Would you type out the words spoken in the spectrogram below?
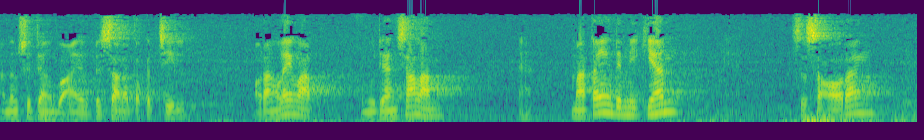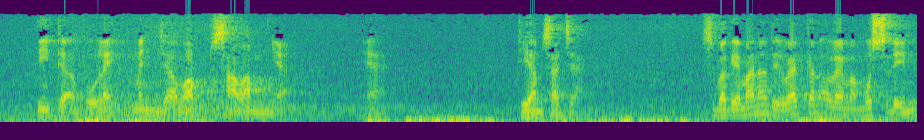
Antum sedang buang air besar atau kecil orang lewat kemudian salam. Ya, maka yang demikian ya, seseorang tidak boleh menjawab salamnya ya. Diam saja. Sebagaimana diriwayatkan oleh Imam Muslim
